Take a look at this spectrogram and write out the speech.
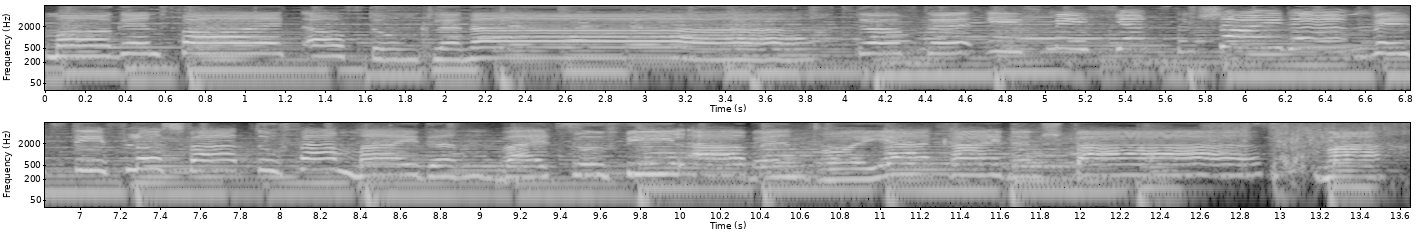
Morgen folgt auf dunkle Nacht. Flussfahrt du vermeiden, weil zu viel Abenteuer keinen Spaß macht.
